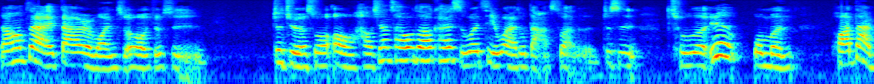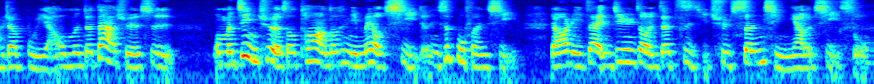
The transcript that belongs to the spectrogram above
然后再来大二完之后，就是就觉得说，哦，好像差不多要开始为自己未来做打算了。就是除了，因为我们华大比较不一样，我们的大学是，我们进去的时候，通常都是你没有系的，你是不分系，然后你在你进去之后，你再自己去申请你要的系所。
